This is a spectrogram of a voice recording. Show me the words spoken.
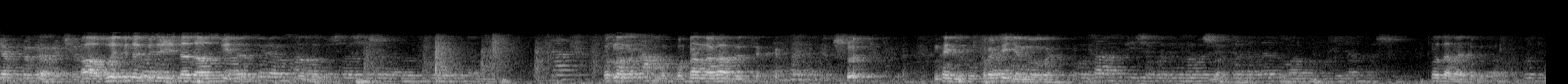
я Так. А, ви ще ще додаткове питання. Вона, нарадиться, що в неї управління нове. Олександр Сергійович, потім залишиться ПТ, з вами може я перший. Ну давайте, будемо. Потім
